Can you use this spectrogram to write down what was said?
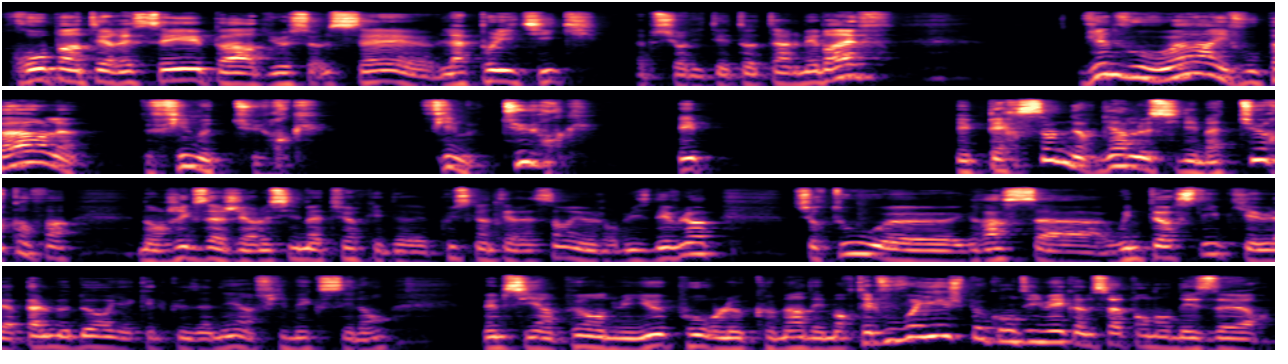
trop intéressés par, Dieu seul sait, euh, la politique, absurdité totale. Mais bref, viennent vous voir et vous parlent de films turcs. Films turcs Mais, personne ne regarde le cinéma turc, enfin. Non, j'exagère, le cinéma turc est plus qu'intéressant et aujourd'hui se développe, surtout euh, grâce à Winter Sleep qui a eu la Palme d'Or il y a quelques années, un film excellent même si un peu ennuyeux pour le commun des mortels. Vous voyez, je peux continuer comme ça pendant des heures.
